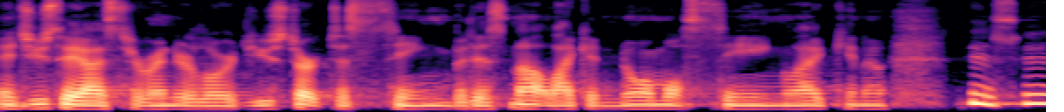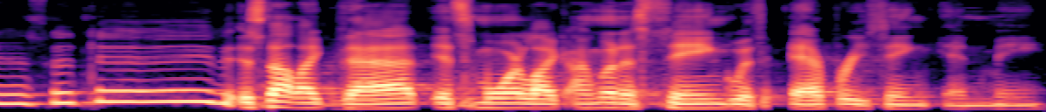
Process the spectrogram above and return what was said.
and you say, I surrender, Lord, you start to sing, but it's not like a normal sing, like, you know, this is the day. It's not like that. It's more like I'm going to sing with everything in me.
